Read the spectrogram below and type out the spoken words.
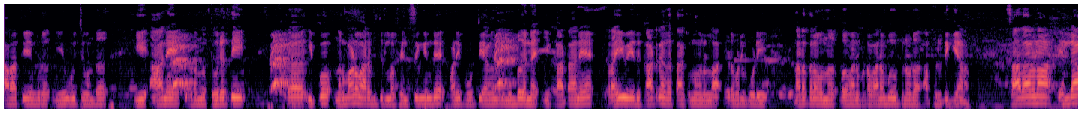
ആർ ആർ ടിയെയും കൂടെ നിയോഗിച്ചുകൊണ്ട് ഈ ആനയെ ഇവിടുന്ന് തുരത്തി ഇപ്പോൾ നിർമ്മാണം ആരംഭിച്ചിട്ടുള്ള ഫെൻസിങ്ങിന്റെ പണി പൂർത്തിയാകുന്നതിന് മുമ്പ് തന്നെ ഈ കാട്ടാനയെ ഡ്രൈവ് ചെയ്ത് കാട്ടിനകത്താക്കുന്നതിനുള്ള ഇടപെടൽ കൂടി നടത്തണമെന്ന് ബഹുമാനപ്പെട്ട വനം വകുപ്പിനോട് അഭ്യർത്ഥിക്കുകയാണ്. സാധാരണ എല്ലാ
